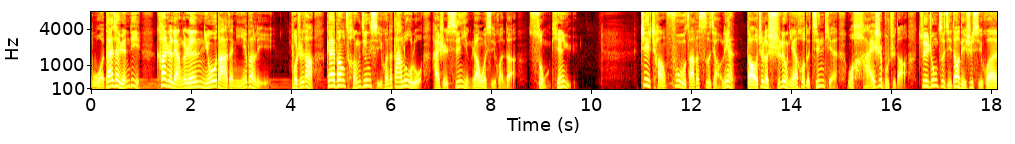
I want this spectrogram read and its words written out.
我待在原地，看着两个人扭打在泥巴里，不知道该帮曾经喜欢的大露露，还是新颖让我喜欢的宋天宇。这场复杂的四角恋导致了十六年后的今天，我还是不知道最终自己到底是喜欢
